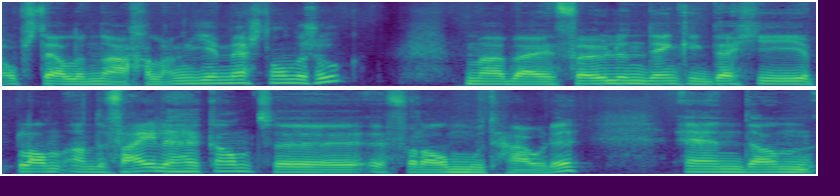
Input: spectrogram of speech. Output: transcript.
opstellen naar gelang je mestonderzoek. Maar bij veulen denk ik dat je je plan aan de veilige kant uh, vooral moet houden. En dan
